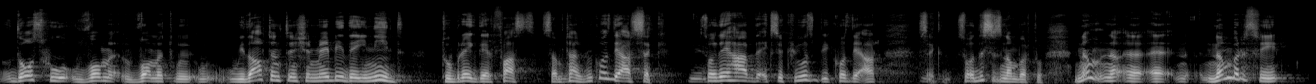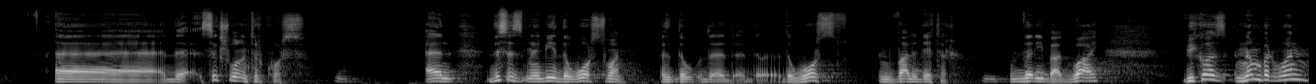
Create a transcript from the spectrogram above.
those who vomit, vomit without intention, maybe they need to break their fast sometimes because they are sick. So they have the excuse because they are sick. So this is number two. Num- uh, uh, number three, the sexual intercourse. And this is maybe the worst one, uh, the, the, the, the, the worst invalidator. Very bad. Why? Because number one,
